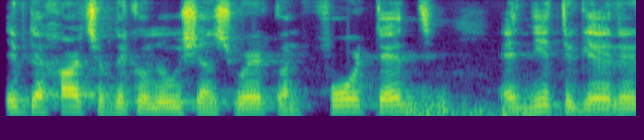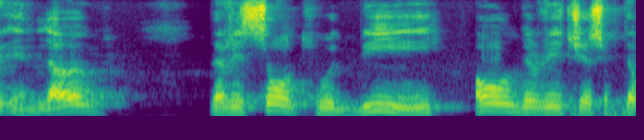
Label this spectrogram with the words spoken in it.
If the hearts of the Colossians were comforted and knit together in love, the result would be all the riches of the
